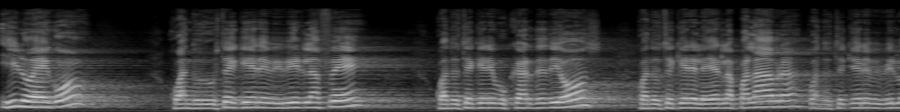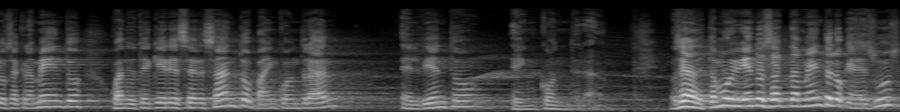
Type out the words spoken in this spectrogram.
Y luego, cuando usted quiere vivir la fe, cuando usted quiere buscar de Dios, cuando usted quiere leer la palabra, cuando usted quiere vivir los sacramentos, cuando usted quiere ser santo, va a encontrar el viento en contra. O sea, estamos viviendo exactamente lo que Jesús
